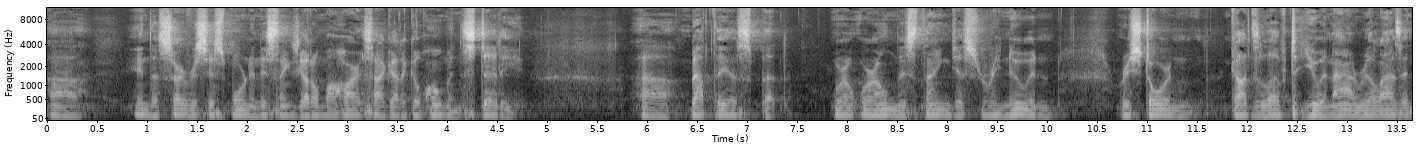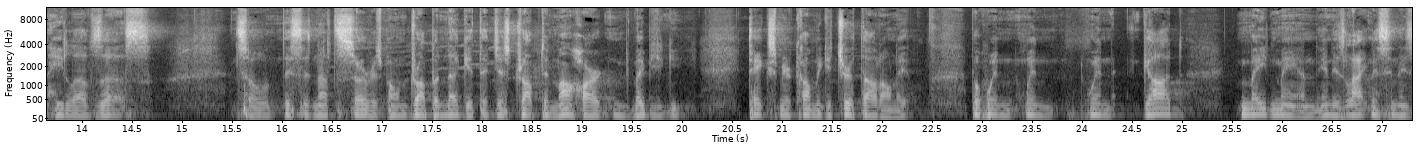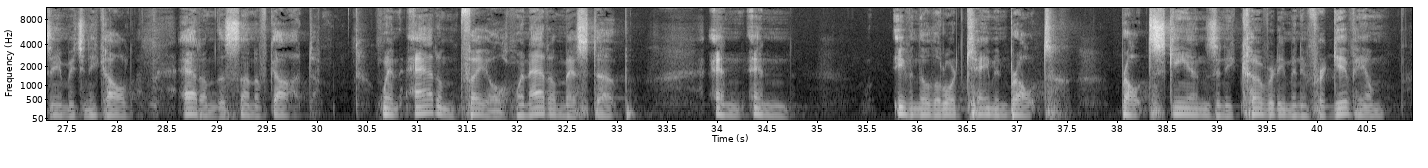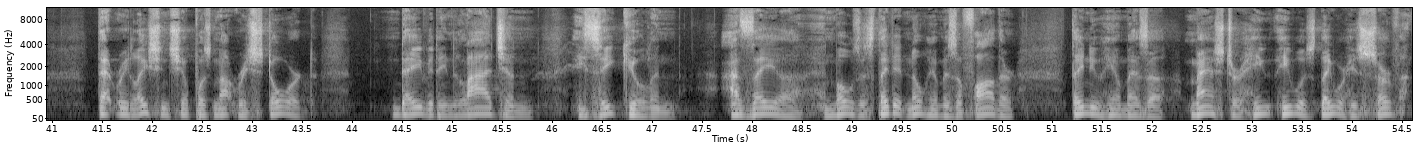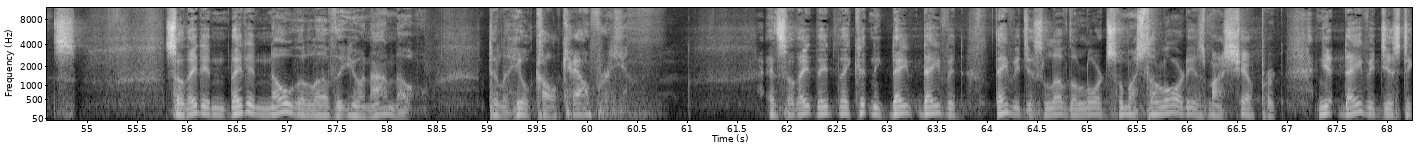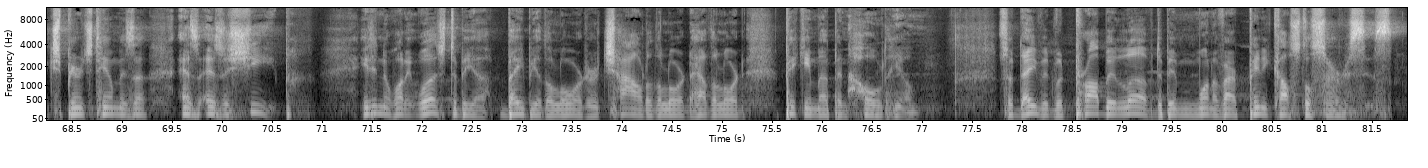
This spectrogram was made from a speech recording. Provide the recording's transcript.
uh, in the service this morning, this thing's got on my heart, so I got to go home and study uh, about this. But we're, we're on this thing just renewing, restoring God's love to you and I, realizing He loves us. So this is not the service, but I'm going to drop a nugget that just dropped in my heart, and maybe you text me or call me, get your thought on it. But when, when, when God made man in his likeness and his image, and he called Adam the son of God. When Adam fell, when Adam messed up, and and even though the Lord came and brought brought skins and he covered him and he forgave him, that relationship was not restored. David and Elijah and Ezekiel and Isaiah and Moses, they didn't know him as a father. They knew him as a master. He, he was, they were his servants. So they didn't, they didn't know the love that you and I know till a hill called Calvary. And so they, they, they couldn't, David, David just loved the Lord so much. The Lord is my shepherd. And yet David just experienced him as a, as, as a sheep. He didn't know what it was to be a baby of the Lord or a child of the Lord, to have the Lord pick him up and hold him. So David would probably love to be in one of our Pentecostal services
